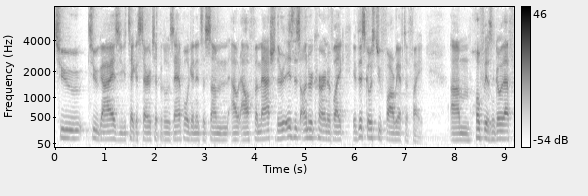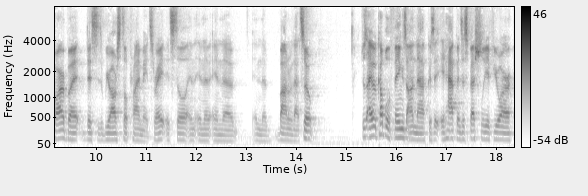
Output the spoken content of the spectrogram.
two two guys, you could take a stereotypical example, get into some out alpha match. There is this undercurrent of like, if this goes too far, we have to fight. Um, hopefully, it doesn't go that far, but this is we are still primates, right? It's still in, in the in the in the bottom of that. So, just I have a couple of things on that because it, it happens, especially if you are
